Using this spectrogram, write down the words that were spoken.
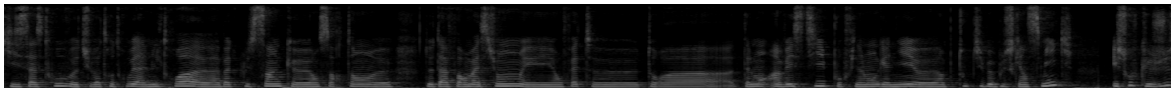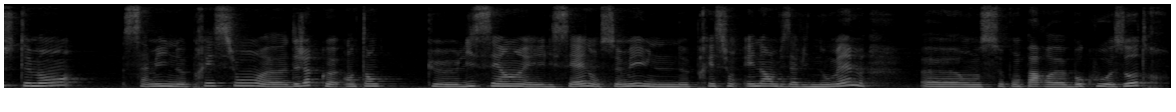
qui, ça se trouve, tu vas te retrouver à 1003 euh, à bac plus 5 en sortant de ta formation et en fait tu auras tellement investi pour finalement gagner un tout petit peu plus qu'un SMIC. Et je trouve que justement ça met une pression déjà qu'en tant que que lycéens et lycéennes, on se met une pression énorme vis-à-vis de nous-mêmes on se compare beaucoup aux autres,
